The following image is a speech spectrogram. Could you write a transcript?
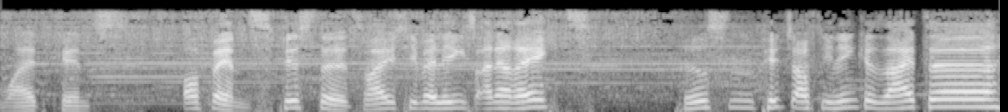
Wildcats Offense. Pistol, zwei Receiver links, einer rechts. Hirsten, Pitch auf die linke Seite.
